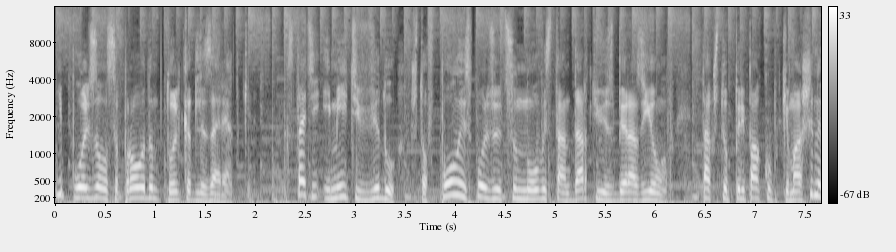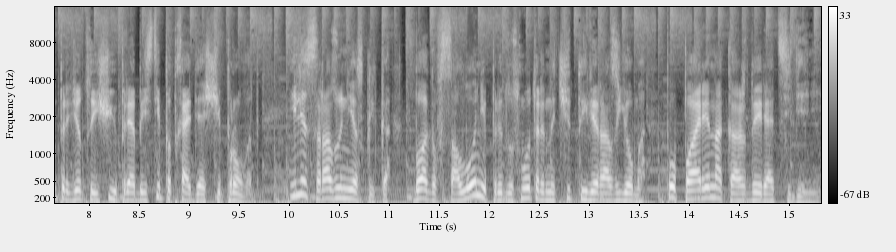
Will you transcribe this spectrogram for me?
и пользовался проводом только для зарядки. Кстати, имейте в виду, что в Polo используется новый стандарт USB разъемов, так что при покупке машины придется еще и приобрести подходящий провод. Или сразу несколько, благо в салоне предусмотрено 4 разъема, по паре на каждый ряд сидений.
